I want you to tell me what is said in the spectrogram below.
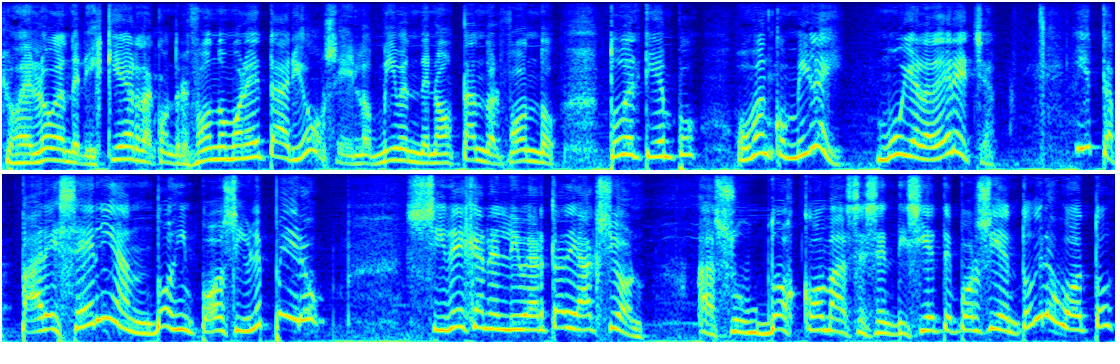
los eslogans de la izquierda contra el Fondo Monetario, o sea, los viven denostando al fondo todo el tiempo, o van con mi ley, muy a la derecha. Y estas parecerían dos imposibles, pero si dejan en libertad de acción a su 2,67% de los votos,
